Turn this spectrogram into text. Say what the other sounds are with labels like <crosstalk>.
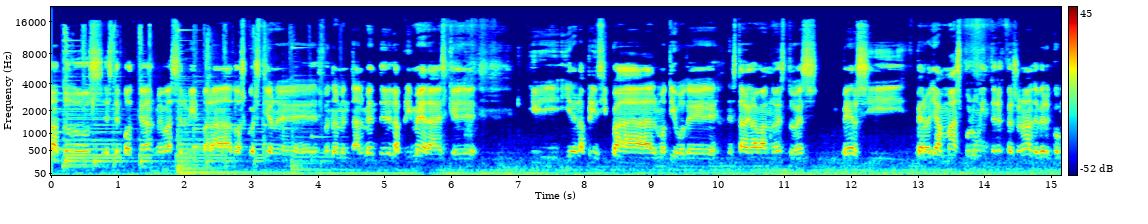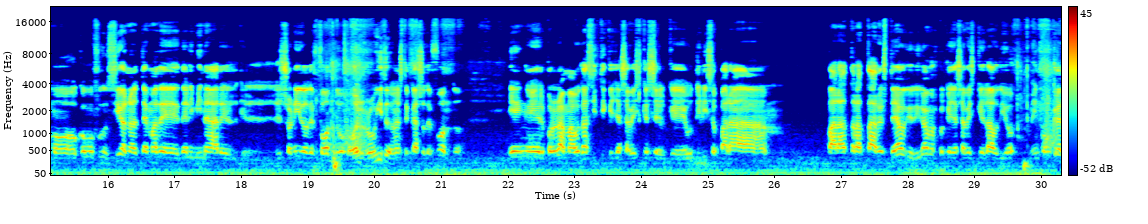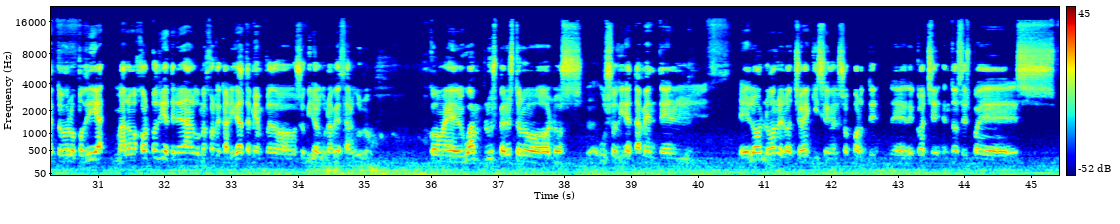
Hola a todos, este podcast me va a servir para dos cuestiones fundamentalmente. La primera es que, y, el principal motivo de, estar grabando esto es ver si, pero ya más por un interés personal, de ver cómo, cómo funciona el tema de, eliminar el, el, sonido de fondo, o el ruido en este caso de fondo, en el programa Audacity, que ya sabéis que es el que utilizo para para tratar este audio, digamos, porque ya sabéis que el audio en concreto lo podría, a lo mejor podría tener algo mejor de calidad, también puedo subir alguna vez alguno con el OnePlus, pero esto lo los uso directamente el, el Honor, el 8X en el soporte de, coche, entonces pues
